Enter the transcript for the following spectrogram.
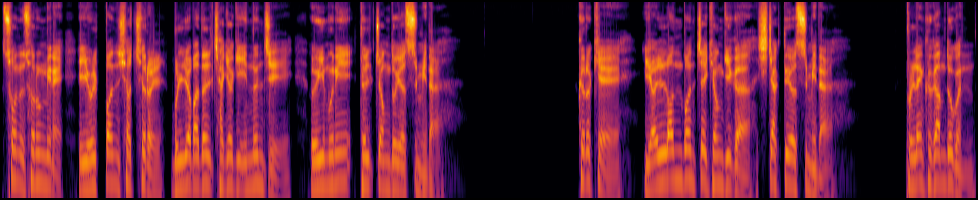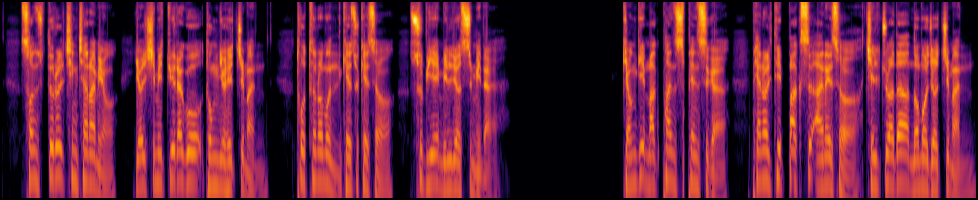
손 손흥민의 이 율번 셔츠를 물려받을 자격이 있는지 의문이 들 정도였습니다. 그렇게 14번째 경기가 시작되었습니다. 블랭크 감독은 선수들을 칭찬하며 열심히 뛰라고 독려했지만 토트넘은 계속해서 수비에 밀렸습니다. 경기 막판 스펜스가 페널티 박스 안에서 질주하다 넘어졌지만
